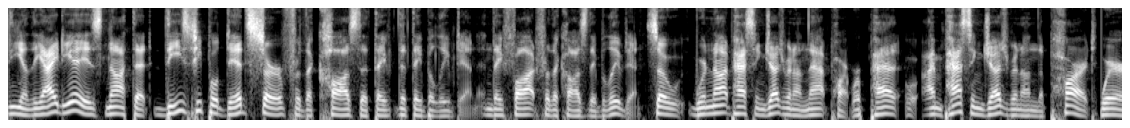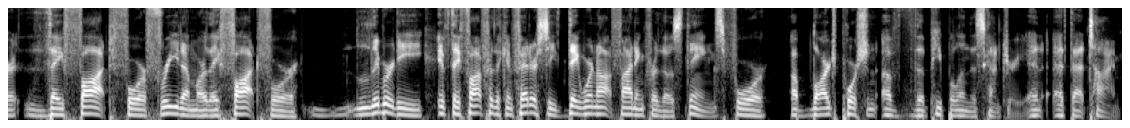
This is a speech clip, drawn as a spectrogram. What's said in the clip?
you know the idea is not that these people did serve for the cause that they that they believed in and they fought for the cause they believed in. So we're not passing judgment on that part. We're pa- I'm passing judgment on the part where they fought for freedom or they fought for liberty. If they fought for the Confederacy, they were not fighting for those things for a large portion of the people in this country at, at, that time,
